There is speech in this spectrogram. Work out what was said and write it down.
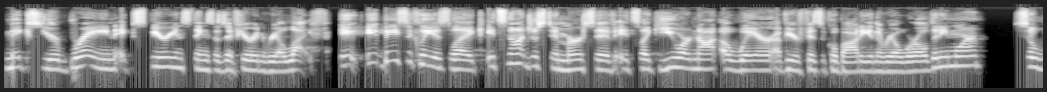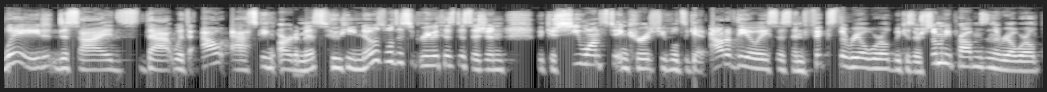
makes your brain experience things as if you're in real life. It, it basically is like, it's not just immersive. It's like you are not aware of your physical body in the real world anymore. So Wade decides that without asking Artemis, who he knows will disagree with his decision because she wants to encourage people to get out of the oasis and fix the real world because there's so many problems in the real world,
